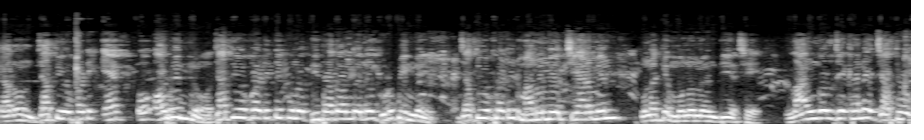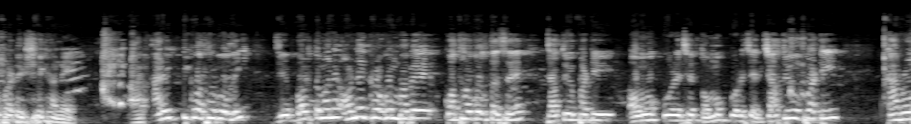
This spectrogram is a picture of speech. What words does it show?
কারণ জাতীয় পার্টি এক ও অভিন্ন। জাতীয় পার্টিতে কোনো দ্বিধাদ্বন্দ্ব নেই গ্রুপিং নেই। জাতীয় পার্টির মাননীয় চেয়ারম্যান ওনাকে মনোনয়ন দিয়েছে। লাঙ্গল যেখানে, জাতীয় পার্টি সেখানে। আর আরেকটি কথা বলি, যে বর্তমানে অনেক রকম ভাবে কথা বলতেছে, জাতীয় পার্টি অমক করেছে, তমক করেছে। জাতীয় পার্টি কারও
